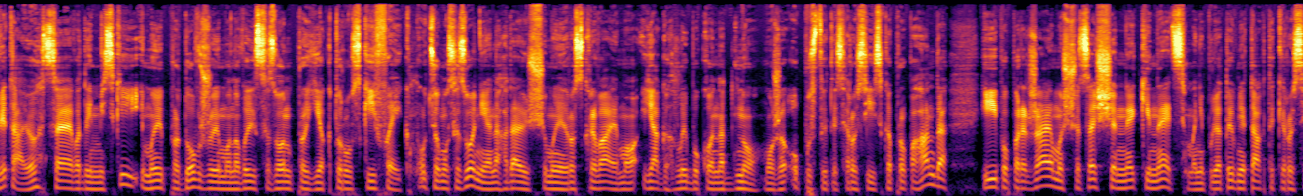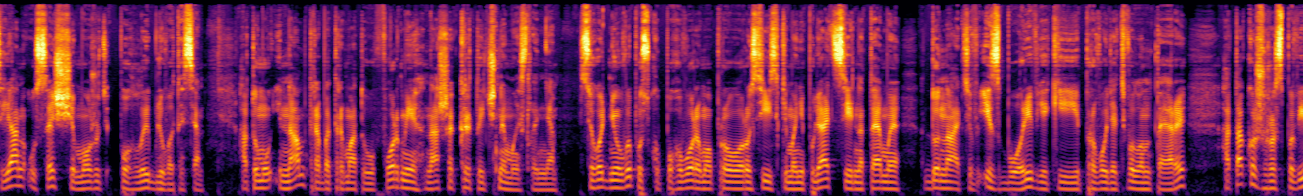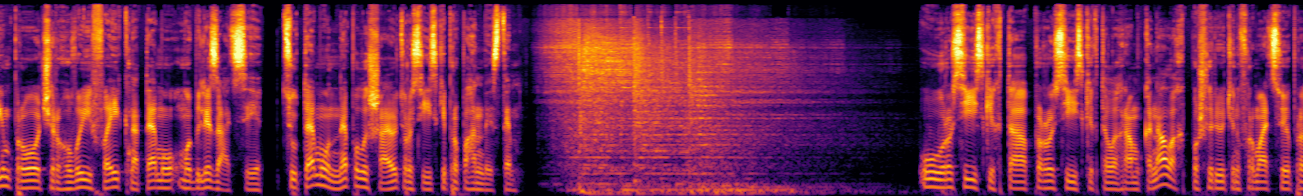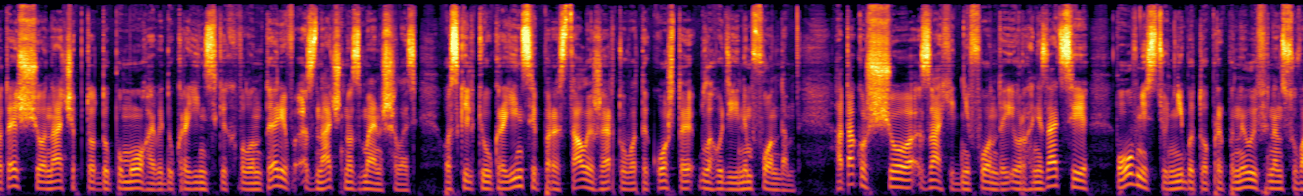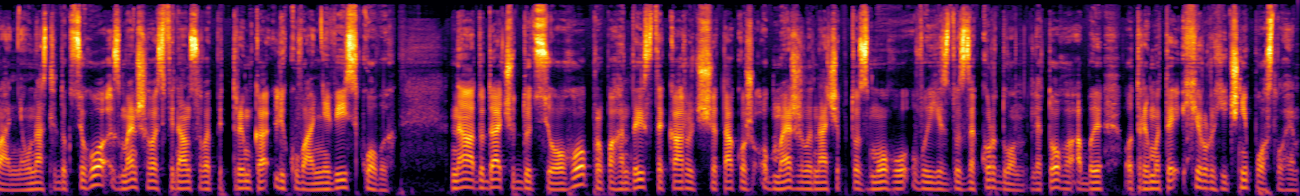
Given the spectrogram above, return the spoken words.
Вітаю, це Вадим Міський, і ми продовжуємо новий сезон проєкту Руський фейк. У цьому сезоні я нагадаю, що ми розкриваємо, як глибоко на дно може опуститися російська пропаганда, і попереджаємо, що це ще не кінець. Маніпулятивні тактики росіян усе ще можуть поглиблюватися. А тому і нам треба тримати у формі наше критичне мислення. Сьогодні у випуску поговоримо про російські маніпуляції на теми донатів і зборів, які проводять волонтери. А також розповім про черговий фейк на тему мобілізації. Цю тему не полишають російські пропагандисти. У російських та проросійських телеграм-каналах поширюють інформацію про те, що, начебто, допомога від українських волонтерів значно зменшилась, оскільки українці перестали жертвувати кошти благодійним фондам. А також що західні фонди і організації повністю нібито припинили фінансування. Унаслідок цього зменшилась фінансова підтримка лікування військових. На додачу до цього пропагандисти кажуть, що також обмежили, начебто, змогу виїзду за кордон для того, аби отримати хірургічні послуги.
